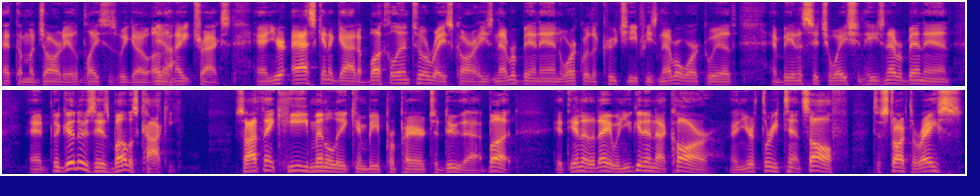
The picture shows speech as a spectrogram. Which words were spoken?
at the majority of the places we go, other Yeah. than eight tracks. And you're asking a guy to buckle into a race car he's never been in, work with a crew chief he's never worked with, and be in a situation he's never been in. And the good news is Bubba's cocky. So I think he mentally can be prepared to do that. But at the end of the day, when you get in that car and you're three tenths off to start the race,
